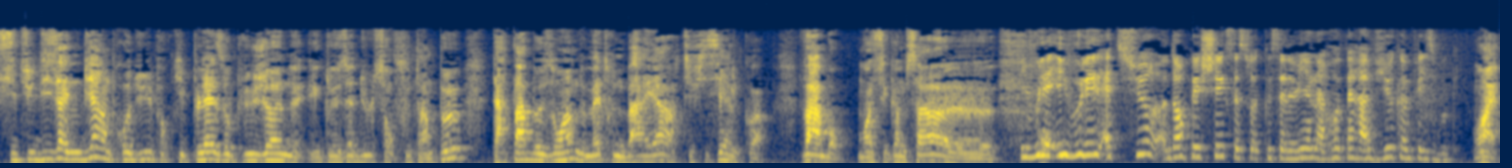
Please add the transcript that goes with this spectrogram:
Si tu designes bien un produit pour qu'il plaise aux plus jeunes et que les adultes s'en foutent un peu, t'as pas besoin de mettre une barrière artificielle, quoi. Enfin bon, moi c'est comme ça. Euh, il, voulait, il voulait être sûr d'empêcher que ça, soit, que ça devienne un repère à vieux comme Facebook. Ouais.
